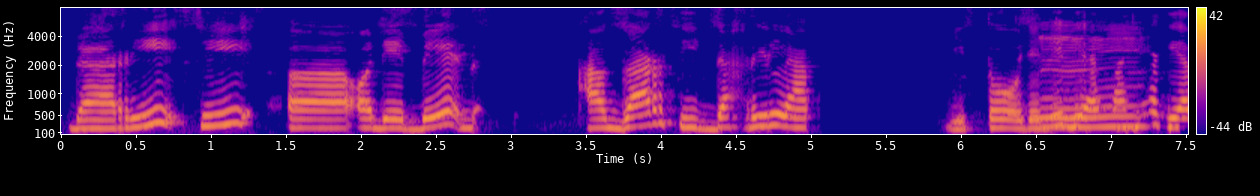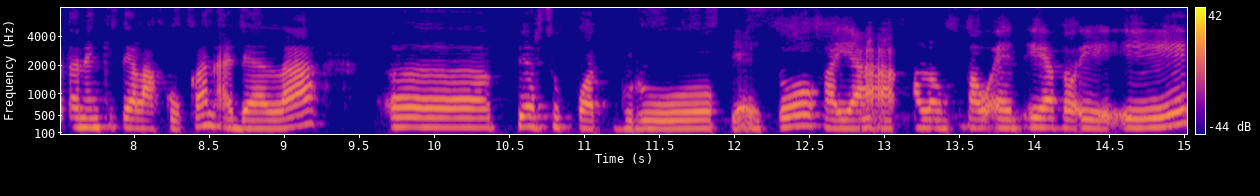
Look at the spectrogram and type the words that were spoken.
dari si uh, eh, ODB agar tidak relapse gitu. Jadi hmm. biasanya kegiatan yang kita lakukan adalah uh, peer support group yaitu kayak hmm. kalau tahu NE atau EE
